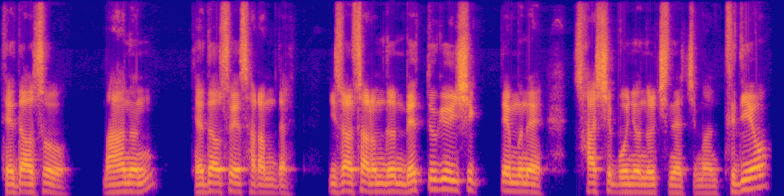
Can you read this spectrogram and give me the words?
대다수 많은 대다수의 사람들 이스라엘 사람들은 메뚜기 의식 때문에 45년을 지냈지만 드디어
